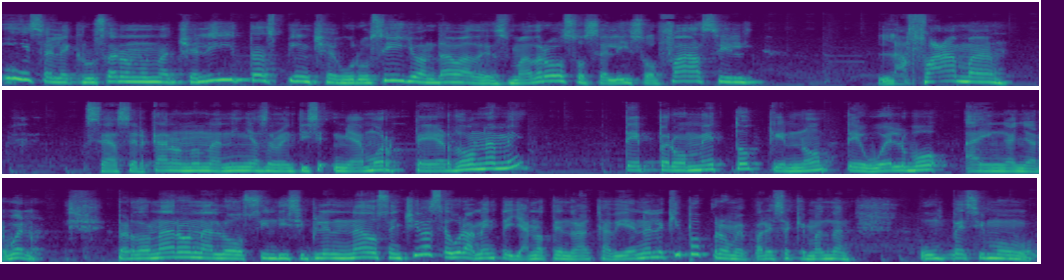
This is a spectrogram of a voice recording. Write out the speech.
Y se le cruzaron unas chelitas, pinche gurucillo, andaba desmadroso, se le hizo fácil. La fama. Se acercaron unas niñas de 27. Mi amor, perdóname. Te prometo que no te vuelvo a engañar. Bueno, perdonaron a los indisciplinados en Chivas. Seguramente ya no tendrán cabida en el equipo, pero me parece que mandan un pésimo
